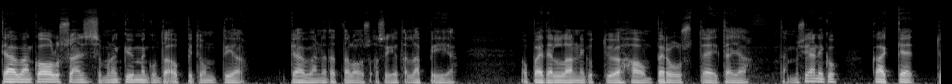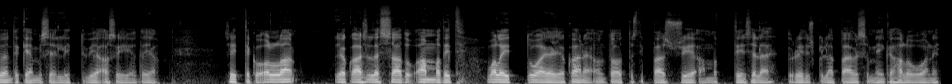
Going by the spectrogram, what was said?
käydään koulussa ensin semmoinen kymmenkunta oppituntia, käydään näitä talousasioita läpi ja opetellaan niin kuin työhaun perusteita ja tämmöisiä niin kuin kaikkeen työntekemiseen liittyviä asioita. Ja sitten kun ollaan jokaiselle saatu ammatit valittua ja jokainen on toivottavasti päässyt siihen ammattiin siellä yrityskyläpäivässä, mihinkä haluaa, niin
